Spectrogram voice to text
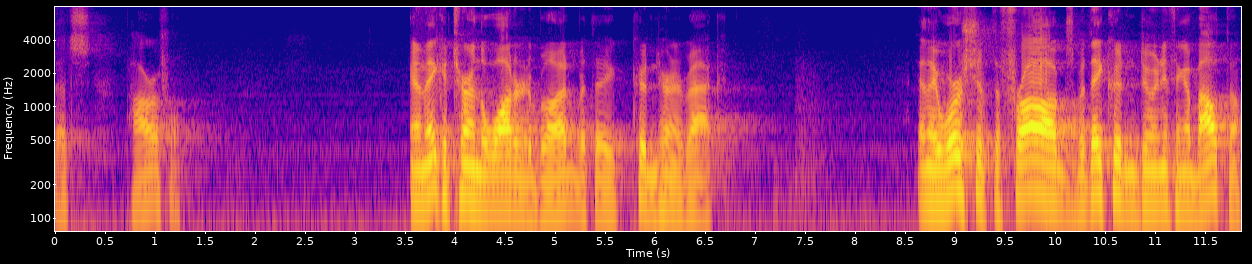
that's powerful. And they could turn the water to blood, but they couldn't turn it back. And they worshiped the frogs, but they couldn't do anything about them.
